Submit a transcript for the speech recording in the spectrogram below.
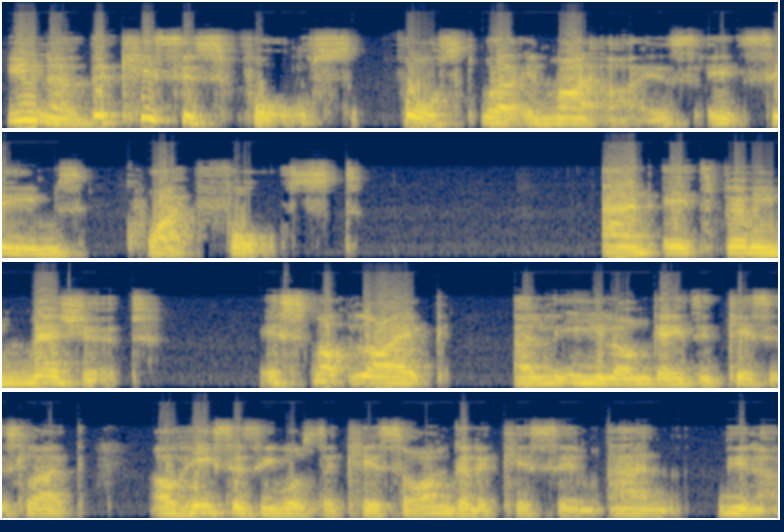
You know, the kiss is forced, forced, well, in my eyes, it seems quite forced. And it's very measured. It's not like an elongated kiss. It's like, oh, he says he wants to kiss, so I'm going to kiss him and, you know,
